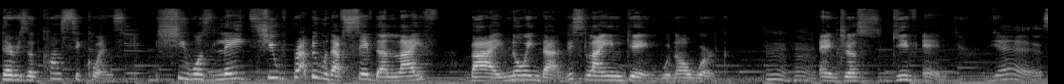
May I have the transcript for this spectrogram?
There is a consequence. She was late. She probably would have saved her life by knowing that this lying game would not work mm-hmm. and just give in. Yes.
